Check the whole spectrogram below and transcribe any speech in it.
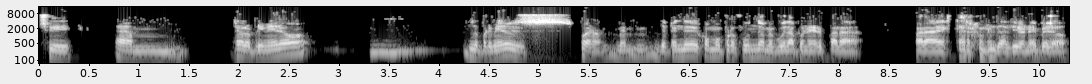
Sí. Um, o sea, lo primero, lo primero es, bueno, me, depende de cómo profundo me pueda poner para, para esta recomendación, ¿eh? pero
